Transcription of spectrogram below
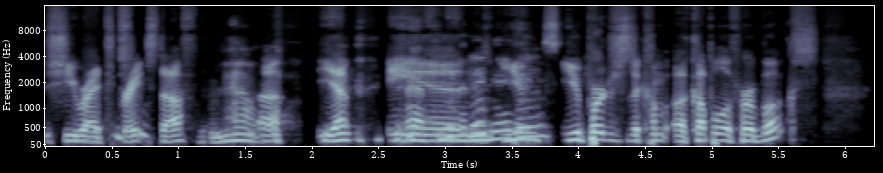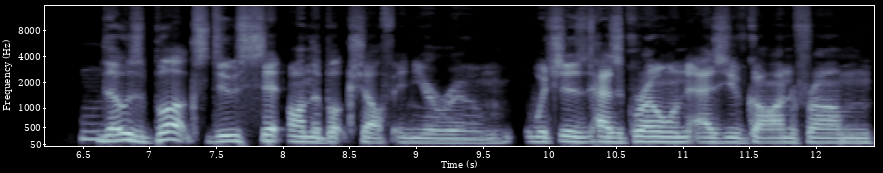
she writes great stuff. Uh, yep, and you you purchased a, com- a couple of her books. Those books do sit on the bookshelf in your room, which is has grown as you've gone from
